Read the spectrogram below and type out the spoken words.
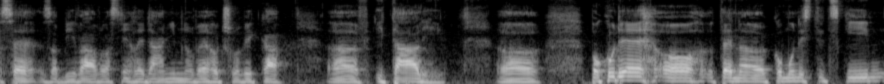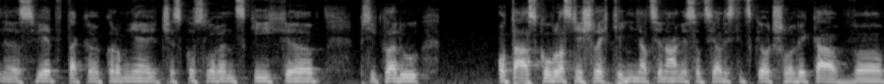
se zabývá vlastně hledáním nového člověka v Itálii. Pokud je o ten komunistický svět, tak kromě československých příkladů otázkou vlastně šlechtění nacionálně socialistického člověka v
